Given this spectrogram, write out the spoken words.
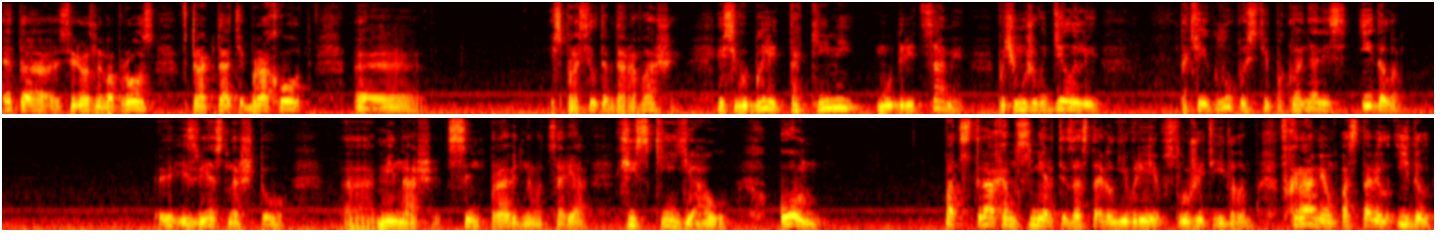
Это серьезный вопрос в трактате Брахот. Э, и спросил тогда Раваши, если вы были такими мудрецами, почему же вы делали такие глупости, поклонялись идолам? Э, известно, что э, Минаши, сын праведного царя Хискияу, он под страхом смерти заставил евреев служить идолам. В храме он поставил идол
